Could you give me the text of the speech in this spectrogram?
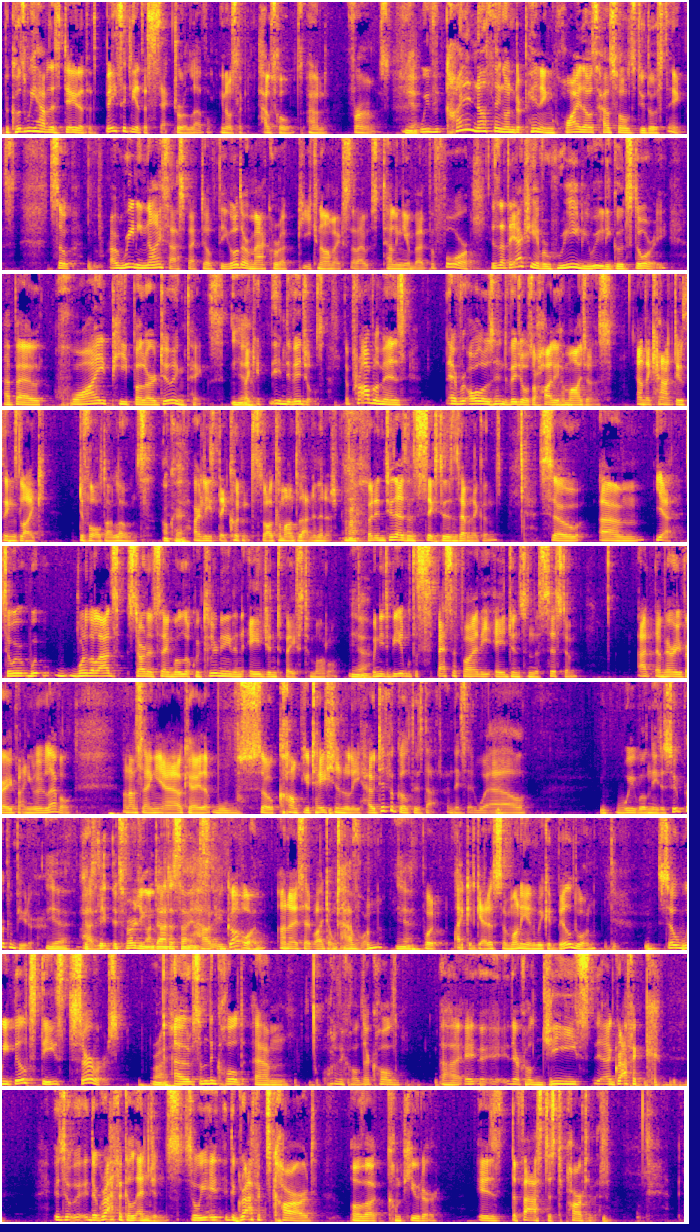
because we have this data that's basically at the sectoral level, you know, it's like households and firms. Yeah. We've kind of nothing underpinning why those households do those things. So, a really nice aspect of the other macroeconomics that I was telling you about before is that they actually have a really, really good story about why people are doing things, Yeah. like individuals. The problem is, every, all those individuals are highly homogenous and they can't do things like default on loans Okay. or at least they couldn't. So I'll come on to that in a minute. But in 2006, 2007, they couldn't. So um, yeah, so we, we, one of the lads started saying, "Well, look, we clearly need an agent-based model. Yeah. we need to be able to specify the agents in the system at a very, very granular level." And I was saying, "Yeah, okay. That, so computationally, how difficult is that?" And they said, "Well." We will need a supercomputer. Yeah, it's, you- it's verging on data science. Have you got one? And I said, Well, I don't have one. Yeah. But I could get us some money and we could build one. So we built these servers Right. out of something called, um, what are they called? They're called, uh, eh, eh, they're called G, uh, graphic, it's, uh, they're graphical engines. So we, it, the graphics card of a computer is the fastest part of it,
